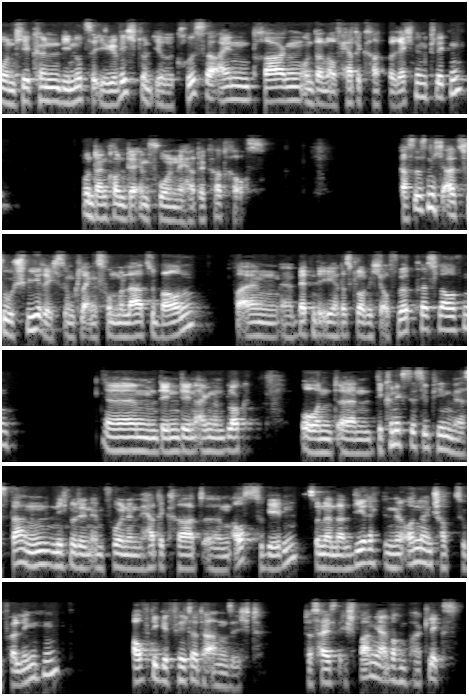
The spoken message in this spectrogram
Und hier können die Nutzer ihr Gewicht und ihre Größe eintragen und dann auf Härtegrad berechnen klicken. Und dann kommt der empfohlene Härtegrad raus. Das ist nicht allzu schwierig, so ein kleines Formular zu bauen. Vor allem äh, betten.de hat das, glaube ich, auf WordPress laufen, ähm, den, den eigenen Blog. Und ähm, die Königsdisziplin wäre es dann, nicht nur den empfohlenen Härtegrad ähm, auszugeben, sondern dann direkt in den Online-Shop zu verlinken auf die gefilterte Ansicht. Das heißt, ich spare mir einfach ein paar Klicks.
